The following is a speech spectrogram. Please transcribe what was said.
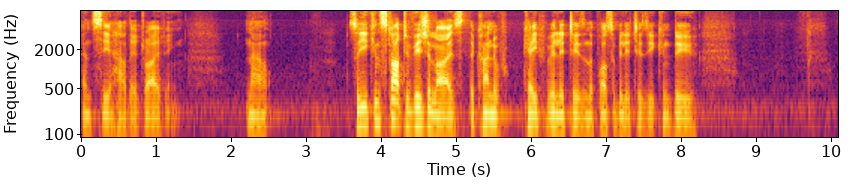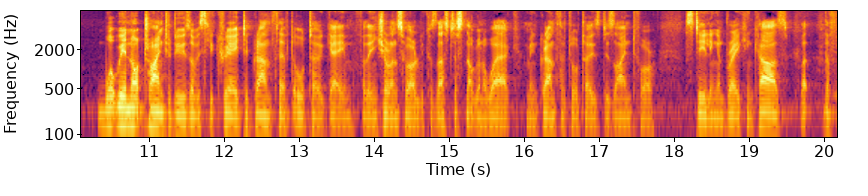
and see how they're driving. Now, so you can start to visualize the kind of capabilities and the possibilities you can do. What we're not trying to do is obviously create a Grand Theft Auto game for the insurance world because that's just not going to work. I mean, Grand Theft Auto is designed for stealing and breaking cars, but the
